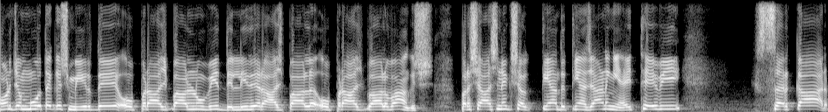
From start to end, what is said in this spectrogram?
ਹੁਣ ਜੰਮੂ ਅਤੇ ਕਸ਼ਮੀਰ ਦੇ ਉਪ ਰਾਜਪਾਲ ਨੂੰ ਵੀ ਦਿੱਲੀ ਦੇ ਰਾਜਪਾਲ, ਉਪ ਰਾਜਪਾਲ ਵਾਂਗ ਸ਼- ਪ੍ਰਸ਼ਾਸਨਿਕ ਸ਼ਕਤੀਆਂ ਦਿੱਤੀਆਂ ਜਾਣਗੀਆਂ। ਇੱਥੇ ਵੀ ਸਰਕਾਰ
